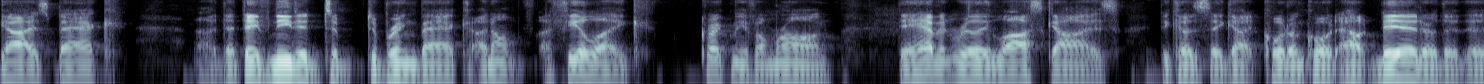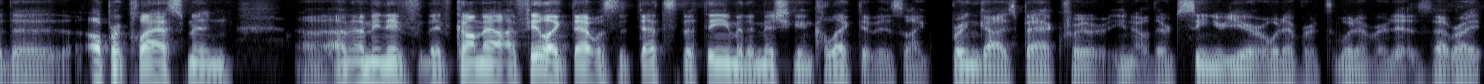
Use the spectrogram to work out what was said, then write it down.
guys back uh, that they've needed to to bring back. I don't. I feel like, correct me if I'm wrong, they haven't really lost guys because they got quote unquote outbid or the the, the upperclassmen. Uh, I, I, mean, they've they've come out. I feel like that was the, that's the theme of the Michigan collective is like bring guys back for you know their senior year or whatever it's whatever it is. Is that right?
